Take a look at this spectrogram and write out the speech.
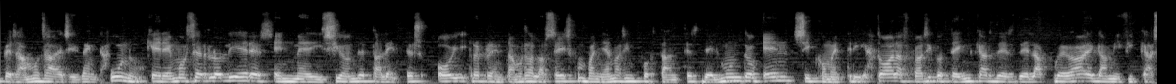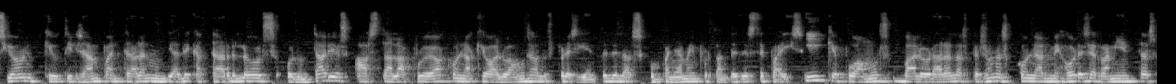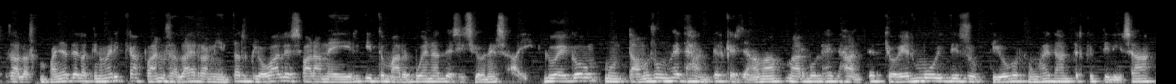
empezamos a decir, venga, uno, queremos ser los líderes en medición de talentos. Hoy representamos a las seis compañías más importantes del mundo en psicometría. Todas las pruebas psicotécnicas, desde la prueba de gamificación que utilizaban para entrar al Mundial de Qatar los voluntarios, hasta la prueba con la que evaluamos a los presidentes de las compañías más importantes de este país y que podamos valorar a las personas con las mejores herramientas, o sea, las compañías de Latinoamérica puedan usar las herramientas globales para medir y tomar buenas decisiones ahí. Luego montamos un headhunter que se llama Marvel Headhunter, que hoy es muy disruptivo porque es un headhunter que utiliza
